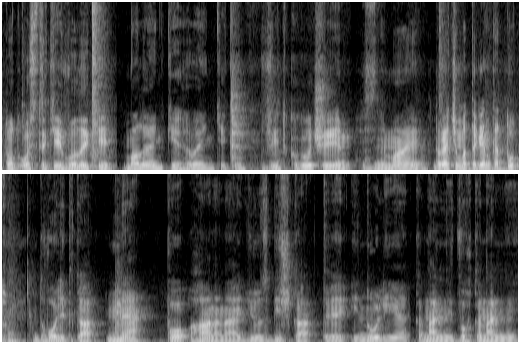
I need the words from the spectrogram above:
тут ось такі великі маленькі гвинтики. Відкручуємо, знімаємо. До речі, материнка тут доволі така непогана. Навіть USB-шка 3.0 є. Канальний двохканальний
